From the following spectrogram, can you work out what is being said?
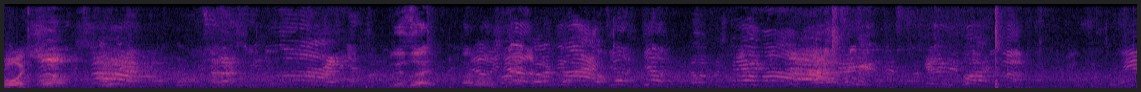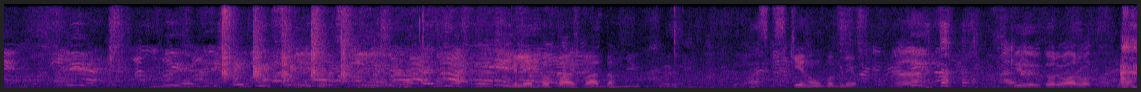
Ой! О. Влезай, хорош. Глеб бы пас бы отдал. Скинул бы Глеб. Да. Скидывай вдоль ворот надо.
